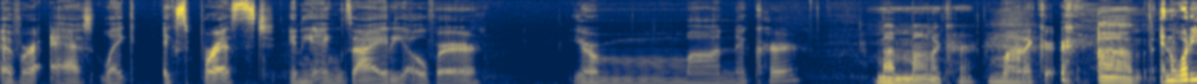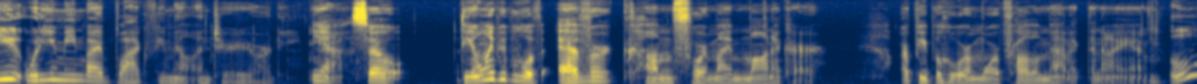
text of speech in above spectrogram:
ever asked, like, expressed any anxiety over your moniker? My moniker. Moniker. Um, And what do you what do you mean by black female interiority? yeah. So the only people who have ever come for my moniker are people who are more problematic than I am. Ooh.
